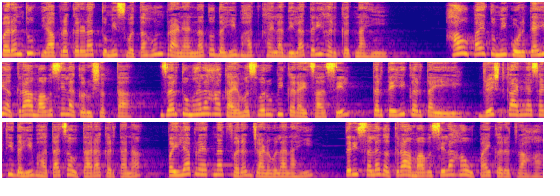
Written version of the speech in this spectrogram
परंतु या प्रकरणात तुम्ही स्वतःहून प्राण्यांना तो दही भात खायला दिला तरी हरकत नाही. हा उपाय तुम्ही कोणत्याही अकरा अमावस्येला करू शकता. जर तुम्हाला हा कायमस्वरूपी करायचा असेल तर तेही करता येईल. ड्रेस्ट काढण्यासाठी दही भाताचा उतारा करताना पहिल्या प्रयत्नात फरक जाणवला नाही तरी सलग अकरा अमावस्येला हा उपाय करत राहा.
